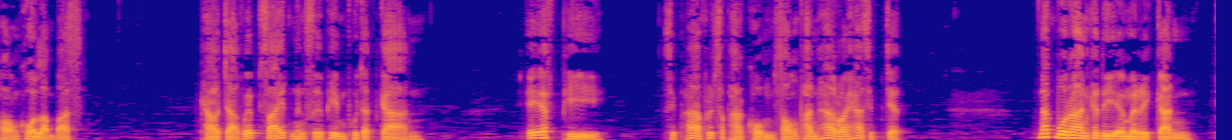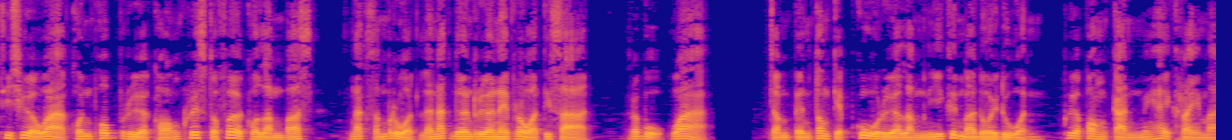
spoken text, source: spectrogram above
ของโคลัมบัส ข่าวจากเว็บไซต์หนังสือพิมพ์ผู้จัดการ AFP 15 พฤษภาคม 2557 นักโบราณคดีอเมริกันที่เชื่อว่าค้นพบเรือของคริสโตเฟอร์โคลัมบัส นักสำรวจและนักเดินเรือในประวัติศาสตร์ ระบุว่าจำเป็นต้องเก็บกู้เรือลำนี้ขึ้นมาโดยด่วน เพื่อป้องกันไม่ให้ใครมา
